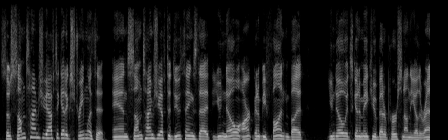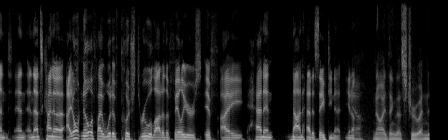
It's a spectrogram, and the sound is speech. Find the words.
so sometimes you have to get extreme with it, and sometimes you have to do things that you know aren't going to be fun, but you know it's going to make you a better person on the other end. And and that's kind of I don't know if I would have pushed through a lot of the failures if I hadn't not had a safety net, you know? Yeah. No, I think that's true. And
